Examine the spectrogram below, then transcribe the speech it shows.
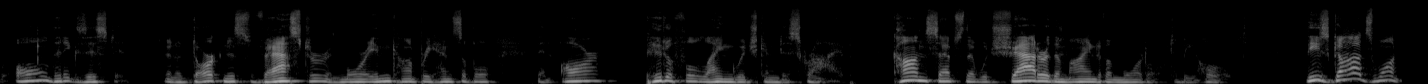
were all that existed in a darkness vaster and more incomprehensible than our pitiful language can describe, concepts that would shatter the mind of a mortal to behold. These gods want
